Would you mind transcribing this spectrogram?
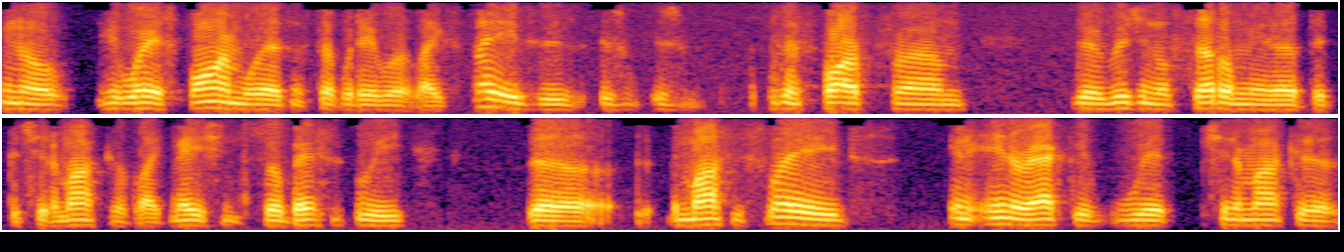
you know, where his farm was and stuff, where they were like slaves, is is, is wasn't far from the original settlement of the, the Chitimacha like nation. So basically, the the Masse slaves in, interacted with Chitimacha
